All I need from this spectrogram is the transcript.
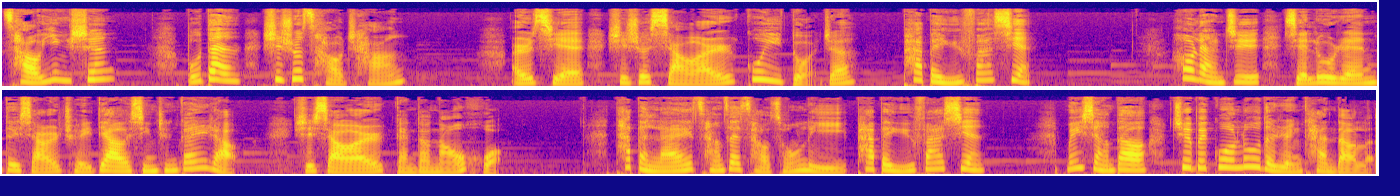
草映身，不但是说草长，而且是说小儿故意躲着，怕被鱼发现。后两句写路人对小儿垂钓形成干扰，使小儿感到恼火。他本来藏在草丛里，怕被鱼发现，没想到却被过路的人看到了。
